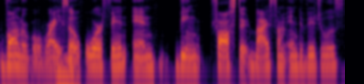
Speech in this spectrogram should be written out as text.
vulnerable, right? So orphaned and being fostered by some individuals.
